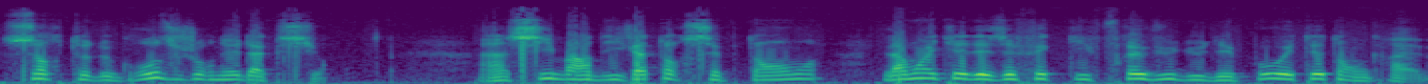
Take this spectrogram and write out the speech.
sortent de grosses journées d'action. Ainsi, mardi 14 septembre, la moitié des effectifs prévus du dépôt étaient en grève.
